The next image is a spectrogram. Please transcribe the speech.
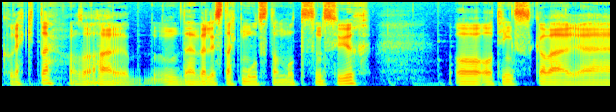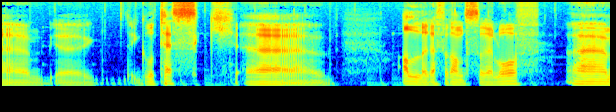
korrekte. Altså her, det er en veldig sterk motstand mot sensur. Og, og ting skal være eh, grotesk. Eh, alle referanser er lov. Eh,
